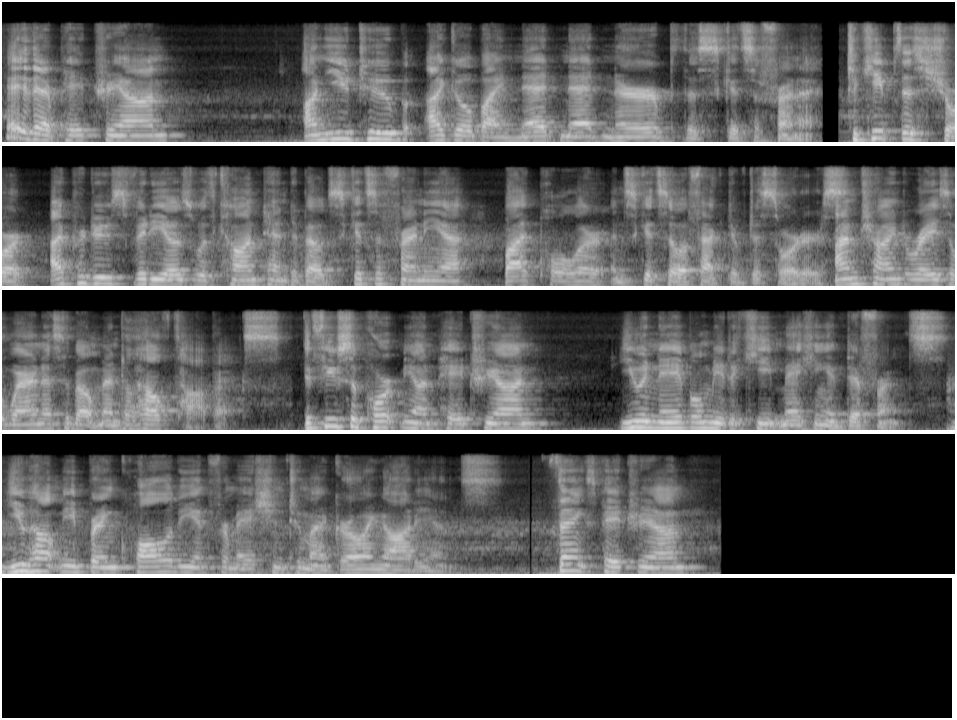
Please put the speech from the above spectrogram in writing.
Hey there, Patreon. On YouTube, I go by Ned Ned Nerb the Schizophrenic. To keep this short, I produce videos with content about schizophrenia, bipolar, and schizoaffective disorders. I'm trying to raise awareness about mental health topics. If you support me on Patreon, you enable me to keep making a difference. You help me bring quality information to my growing audience. Thanks, Patreon.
